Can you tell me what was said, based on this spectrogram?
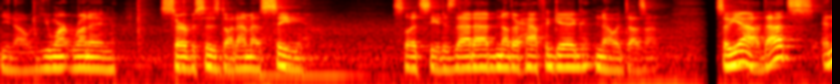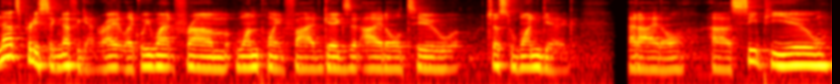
you know, you weren't running services.msc. So let's see, does that add another half a gig? No, it doesn't. So yeah, that's, and that's pretty significant, right? Like we went from 1.5 gigs at idle to just one gig at idle. Uh, CPU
